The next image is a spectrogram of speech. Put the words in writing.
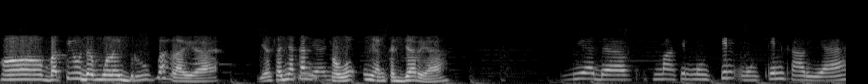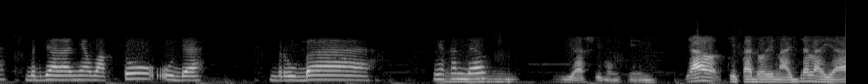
Oh, berarti udah mulai berubah lah ya. Biasanya kan Iya. cowok tuh yang kejar ya. Iya, Dav. Semakin mungkin, mungkin kali ya, berjalannya waktu udah berubah. Ya kan, Dav? Hmm, Iya sih mungkin. Ya kita doain aja lah ya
